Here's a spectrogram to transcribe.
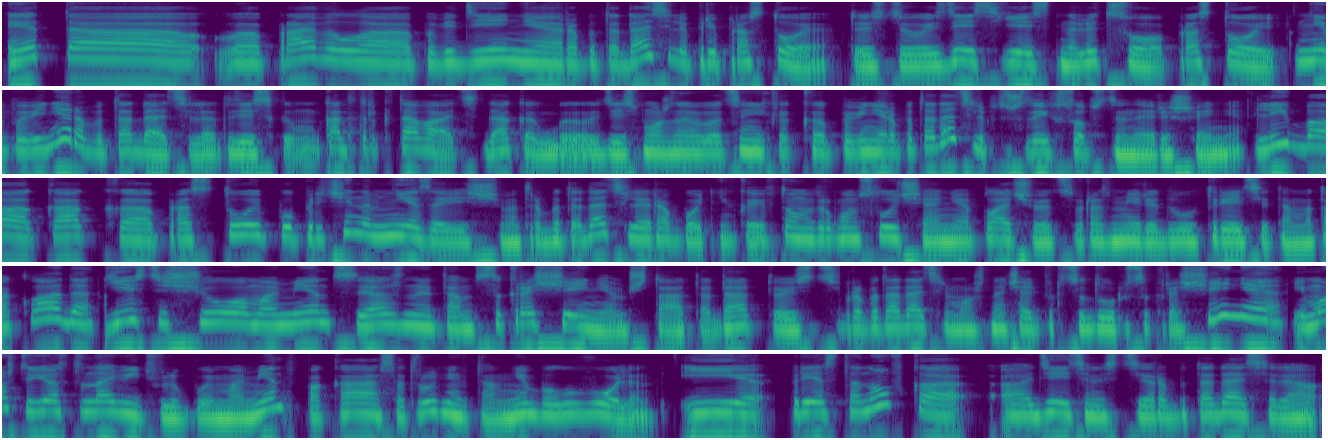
это э, правило поведения работодателя при простое. То есть э, здесь есть налицо простой не по вине работодателя, это здесь как трактовать, да, как бы здесь можно его оценить как по вине работодателя, потому что это их собственное решение, либо как э, простой по причинам, не зависящим от работодателя и работника. И в том и другом случае они оплачиваются в размере двух третей там, от оклада. Есть еще момент, связанный там, с сокращением штата, да, то есть работодатель может начать процедуру сокращения и может ее остановить в любой момент, пока сотрудник там не был уволен. И приостановка а, деятельности работодателя,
